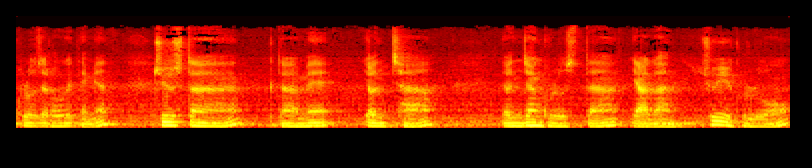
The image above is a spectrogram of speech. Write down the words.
근로자로 하게 되면 주휴수당, 그 다음에 연차, 연장 근로수당, 야간, 휴일 근로,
